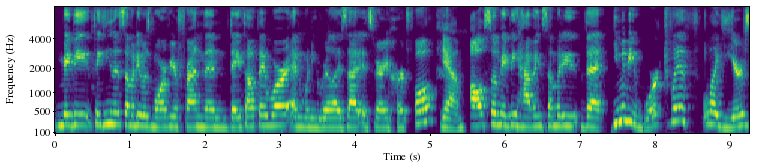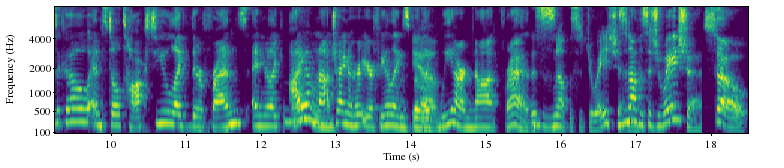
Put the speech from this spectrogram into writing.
maybe thinking that somebody was more of your friend than they thought they were, and when you realize that, it's very hurtful. yeah. Also, maybe having somebody that you maybe worked with like years ago and still talks to you like they're friends, and you're like, I am not trying to hurt your feelings, but Yeah. like we are not friends. This is not the situation. This is not the situation. So,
